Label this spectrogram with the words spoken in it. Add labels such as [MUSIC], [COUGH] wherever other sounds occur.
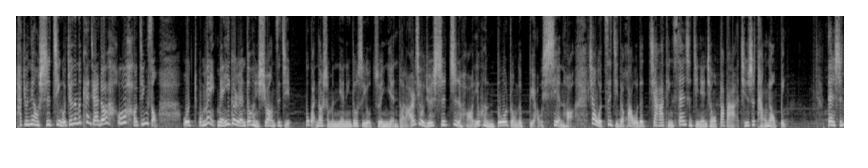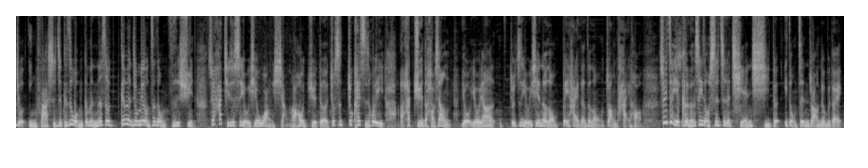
他就尿失禁，我觉得那看起来都哇好惊悚，我我每每一个人都很希望自己。不管到什么年龄都是有尊严的啦，而且我觉得失智哈有很多种的表现哈，像我自己的话，我的家庭三十几年前，我爸爸其实是糖尿病，但是就引发失智，可是我们根本那时候根本就没有这种资讯，所以他其实是有一些妄想，然后觉得就是就开始会，他觉得好像有有要就是有一些那种被害的这种状态哈，所以这也可能是一种失智的前期的一种症状，对不对？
